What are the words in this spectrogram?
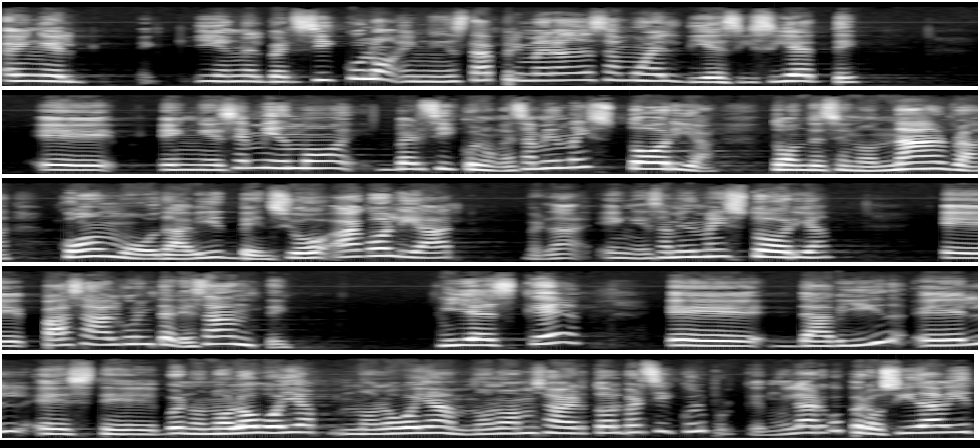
en el, y en el versículo, en esta primera de Samuel 17, eh, en ese mismo versículo, en esa misma historia, donde se nos narra cómo David venció a Goliat, ¿verdad? En esa misma historia eh, pasa algo interesante. Y es que eh, David, él, este, bueno, no lo voy a, no lo voy a, no lo vamos a ver todo el versículo porque es muy largo, pero sí David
